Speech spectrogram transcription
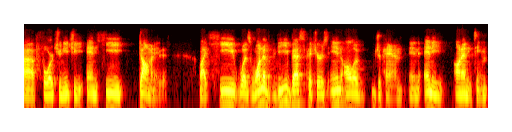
uh, for Chunichi, and he dominated. Like he was one of the best pitchers in all of Japan in any on any team.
